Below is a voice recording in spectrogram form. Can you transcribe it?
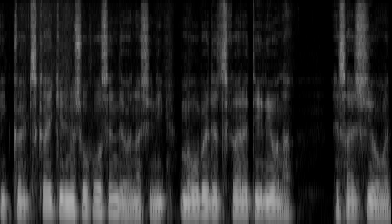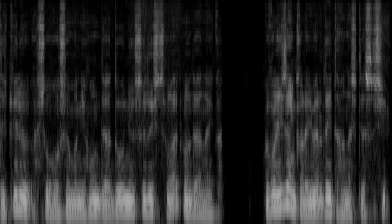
一回使い切りの処方箋ではなしに、まあ、欧米で使われているような再使用ができる処方箋も日本では導入する必要があるのではないか。これ以前から言われていた話ですし、今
